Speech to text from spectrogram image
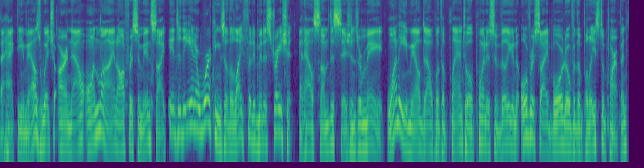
The hacked emails, which are now online, offer some insight into the inner workings of the Lightfoot administration and how some decisions are made. One email dealt with a plan to appoint a civilian oversight board over the police department.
